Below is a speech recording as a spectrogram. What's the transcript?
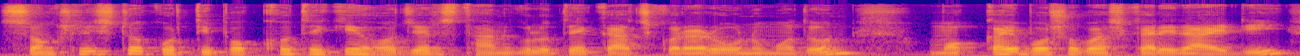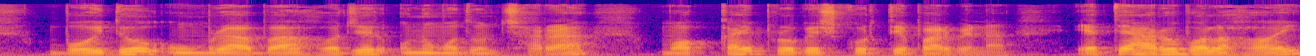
সংশ্লিষ্ট কর্তৃপক্ষ থেকে হজের স্থানগুলোতে কাজ করার অনুমোদন, মক্কায় বসবাসকারীর আইডি, বৈধ উমরা বা হজের অনুমোদন ছাড়া মক্কায় প্রবেশ করতে পারবে না। এতে আরও বলা হয়,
